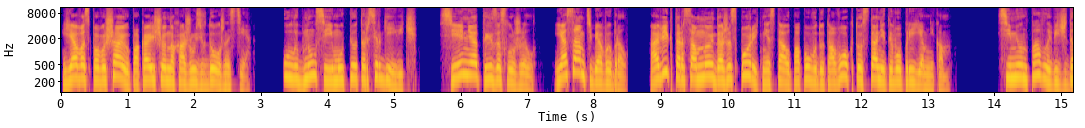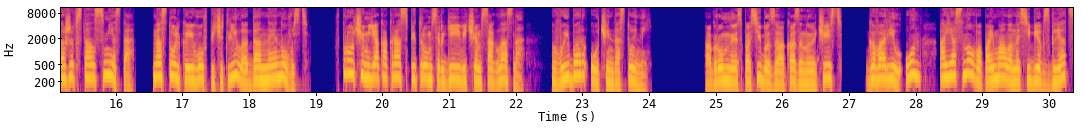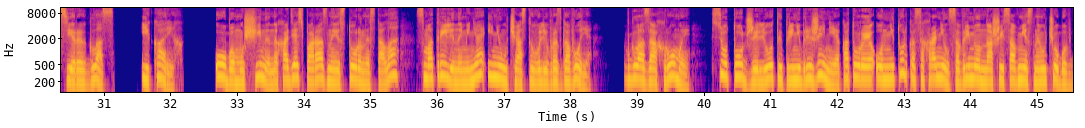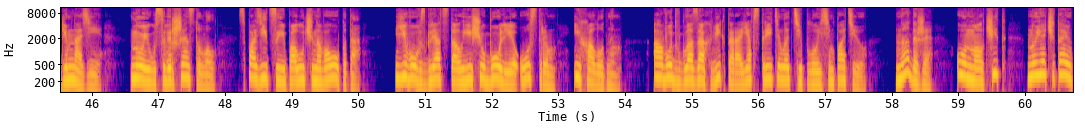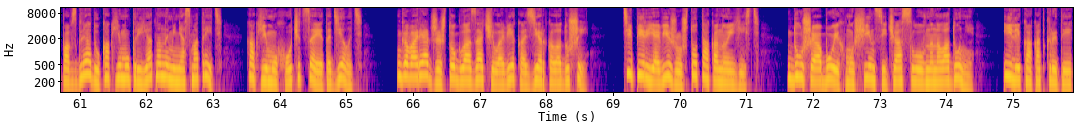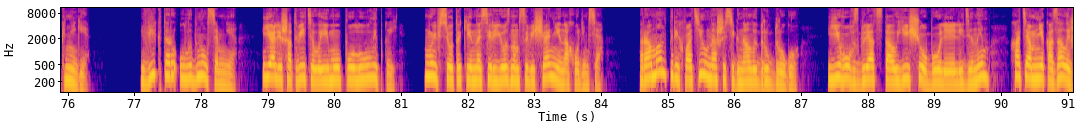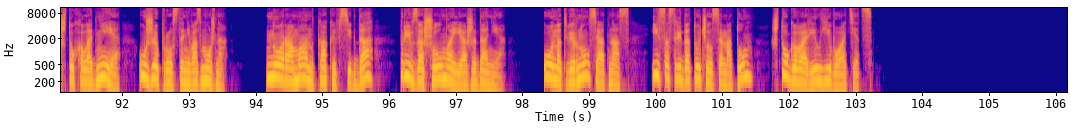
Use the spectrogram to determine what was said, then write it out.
Я вас повышаю, пока еще нахожусь в должности. Улыбнулся ему Петр Сергеевич. «Сеня, ты заслужил. Я сам тебя выбрал. А Виктор со мной даже спорить не стал по поводу того, кто станет его преемником». Семен Павлович даже встал с места. Настолько его впечатлила данная новость. Впрочем, я как раз с Петром Сергеевичем согласна. Выбор очень достойный. «Огромное спасибо за оказанную честь», — говорил он, а я снова поймала на себе взгляд серых глаз. И карих. Оба мужчины, находясь по разные стороны стола, смотрели на меня и не участвовали в разговоре. В глазах Ромы все тот же лед и пренебрежение, которое он не только сохранил со времен нашей совместной учебы в гимназии, но и усовершенствовал с позиции полученного опыта. Его взгляд стал еще более острым и холодным. А вот в глазах Виктора я встретила тепло и симпатию. Надо же, он молчит, но я читаю по взгляду, как ему приятно на меня смотреть, как ему хочется это делать. Говорят же, что глаза человека — зеркало души. Теперь я вижу, что так оно и есть. Души обоих мужчин сейчас словно на ладони, или как открытые книги. Виктор улыбнулся мне. Я лишь ответила ему полуулыбкой. Мы все-таки на серьезном совещании находимся. Роман перехватил наши сигналы друг другу. Его взгляд стал еще более ледяным — хотя мне казалось, что холоднее уже просто невозможно. Но Роман, как и всегда, превзошел мои ожидания. Он отвернулся от нас и сосредоточился на том, что говорил его отец.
